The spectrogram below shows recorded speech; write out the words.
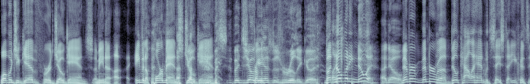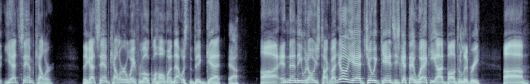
what would you give for a Joe Ganz? I mean, a, a, even a poor man's Joe Ganz. but Joe from, Ganz was really good. But like, nobody knew it. I know. Remember, remember, uh, Bill Callahan would say stuff because you had Sam Keller. They got Sam Keller away from Oklahoma, and that was the big get. Yeah. Uh, and then he would always talk about, oh yeah, Joey Ganz, he's got that wacky oddball delivery. Um,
